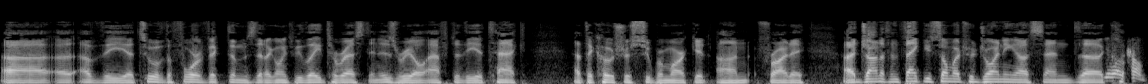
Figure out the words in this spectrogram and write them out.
Uh, uh, of the uh, two of the four victims that are going to be laid to rest in Israel after the attack at the kosher supermarket on Friday. Uh, Jonathan, thank you so much for joining us. And uh, you're welcome.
